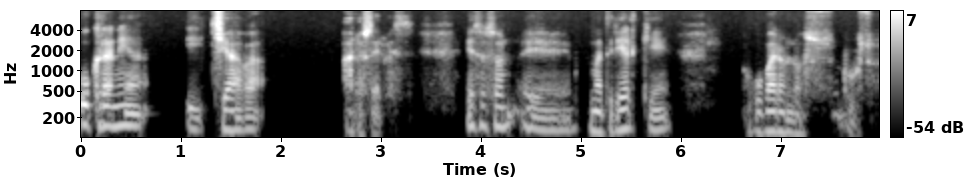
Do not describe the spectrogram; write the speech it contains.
Ucrania y Chiaba a los héroes. Esos son eh, material que ocuparon los rusos.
